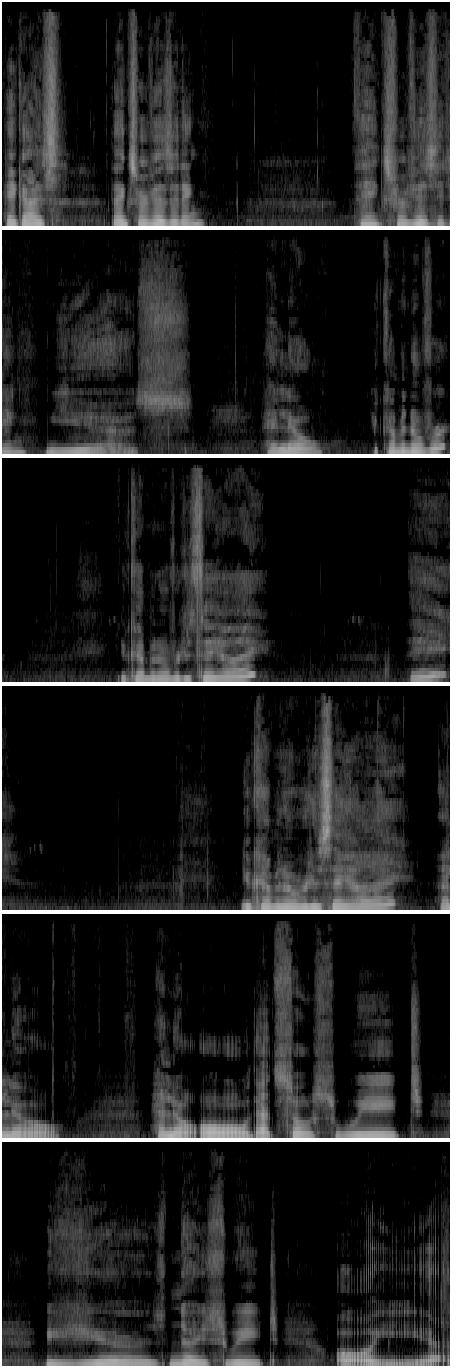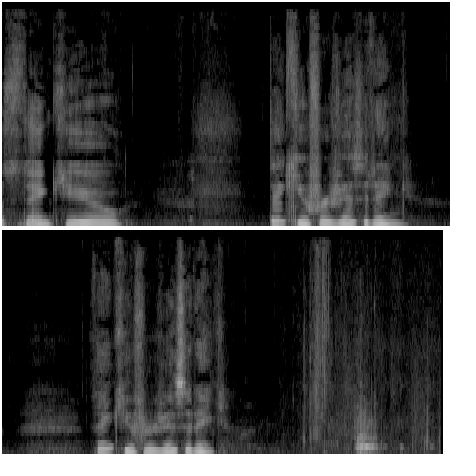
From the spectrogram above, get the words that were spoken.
Hey, guys. Thanks for visiting. Thanks for visiting. Yes. Hello. You coming over? You coming over to say hi? Hey? You coming over to say hi? Hello. Hello. Oh, that's so sweet. Yes, nice, sweet. Oh, yes, thank you. Thank you for visiting. Thank you for visiting.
